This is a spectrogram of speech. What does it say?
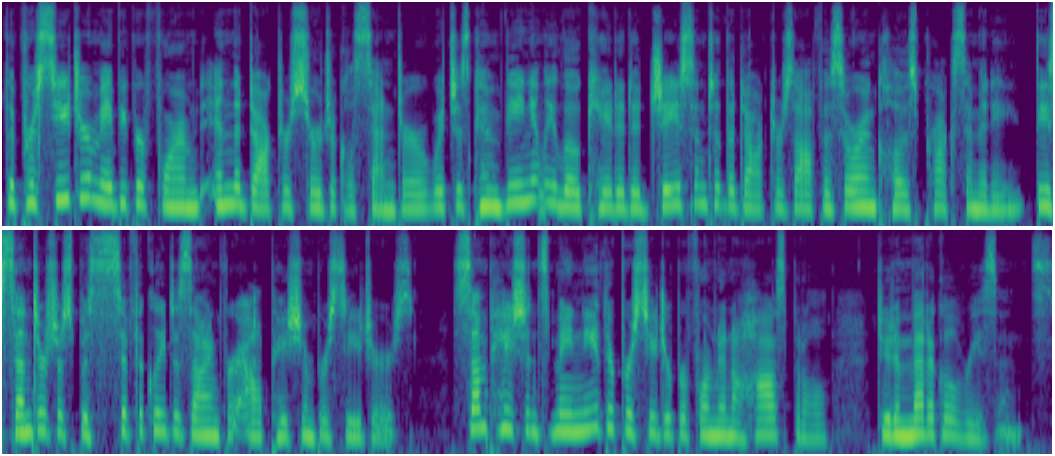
The procedure may be performed in the doctor's surgical center, which is conveniently located adjacent to the doctor's office or in close proximity. These centers are specifically designed for outpatient procedures. Some patients may need their procedure performed in a hospital due to medical reasons.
